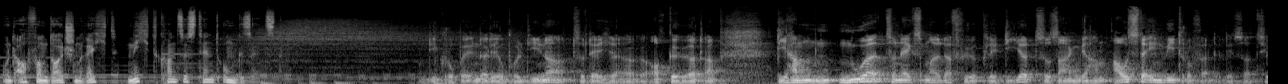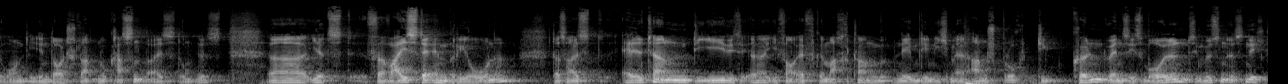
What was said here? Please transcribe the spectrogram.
und auch vom deutschen Recht nicht konsistent umgesetzt die Gruppe in der Leopoldina, zu der ich auch gehört habe, die haben nur zunächst mal dafür plädiert, zu sagen, wir haben aus der In-vitro-Fertilisation, die in Deutschland nur Kassenleistung ist, äh, jetzt Verweis der Embryonen. Das heißt, Eltern, die äh, IVF gemacht haben, nehmen die nicht mehr in Anspruch. Die können, wenn sie es wollen, sie müssen es nicht,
